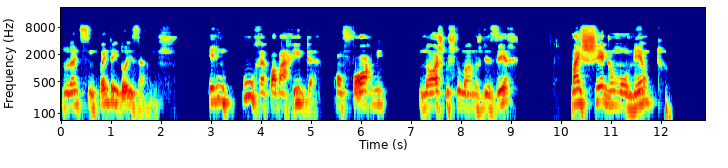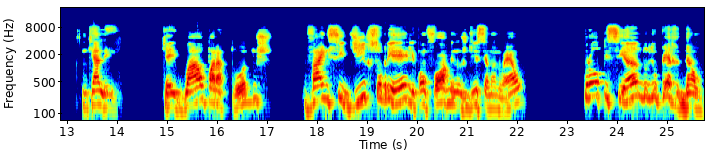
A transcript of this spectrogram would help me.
durante 52 anos. Ele empurra com a barriga, conforme nós costumamos dizer, mas chega um momento em que a lei, que é igual para todos, vai incidir sobre ele, conforme nos disse Emmanuel, propiciando-lhe o perdão,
